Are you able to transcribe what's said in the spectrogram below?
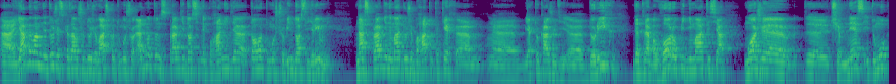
е, я би вам не дуже сказав, що дуже важко, тому що Едмонтон справді досить непоганий для того, тому що він досить рівний. У нас справді немає дуже багато таких, е, е, як то кажуть, е, доріг, де треба вгору підніматися, може е, чи вниз, і тому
